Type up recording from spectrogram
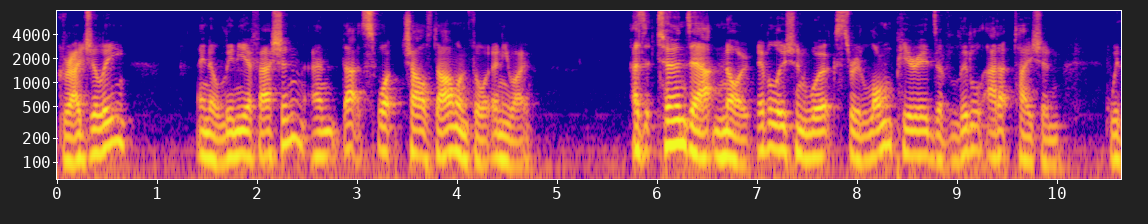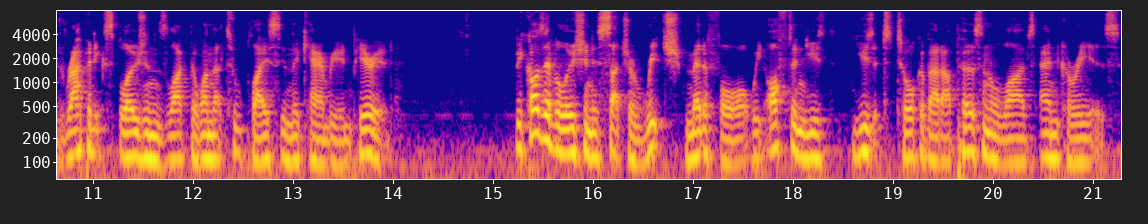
gradually, in a linear fashion? And that's what Charles Darwin thought anyway. As it turns out, no. Evolution works through long periods of little adaptation with rapid explosions like the one that took place in the Cambrian period. Because evolution is such a rich metaphor, we often use, use it to talk about our personal lives and careers.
